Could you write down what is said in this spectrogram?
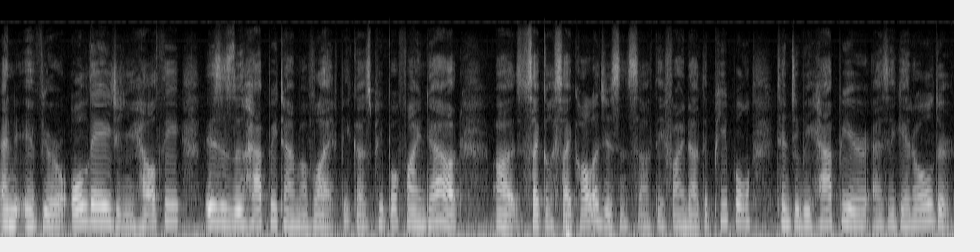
And if you're old age and you're healthy, this is a happy time of life because people find out, uh, psych psychologists and stuff, they find out that people tend to be happier as they get older.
